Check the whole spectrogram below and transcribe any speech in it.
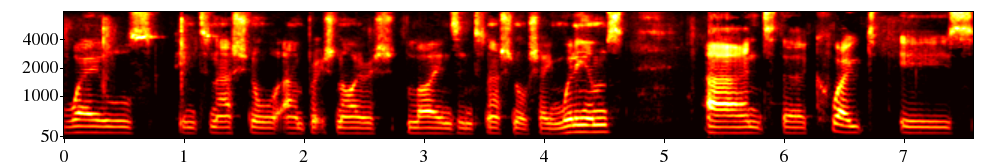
Wales International and British and Irish Lions International Shane Williams. And the quote is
